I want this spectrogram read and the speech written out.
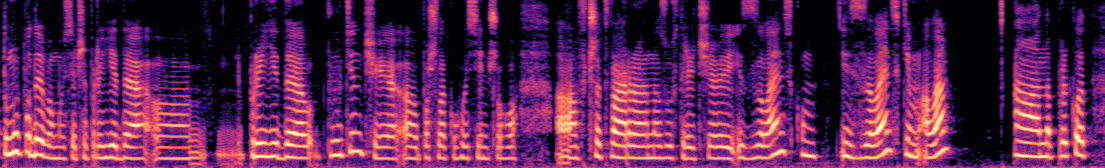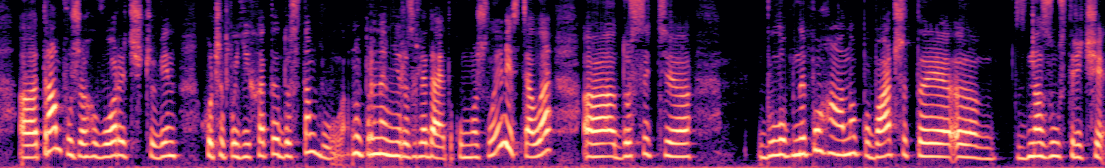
Тому подивимося, чи приїде, приїде Путін, чи пошле когось іншого в четвер на зустріч із Зеленським, із Зеленським, але. Наприклад, Трамп уже говорить, що він хоче поїхати до Стамбула. Ну, принаймні розглядає таку можливість, але досить було б непогано побачити е, на зустрічі,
